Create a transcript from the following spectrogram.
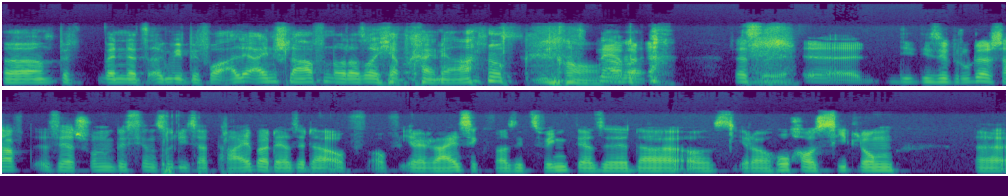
Äh, wenn jetzt irgendwie bevor alle einschlafen oder so, ich habe keine Ahnung. Oh. Naja, aber das, äh, die, diese Bruderschaft ist ja schon ein bisschen so dieser Treiber, der sie da auf, auf ihre Reise quasi zwingt, der sie da aus ihrer Hochhaussiedlung äh,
